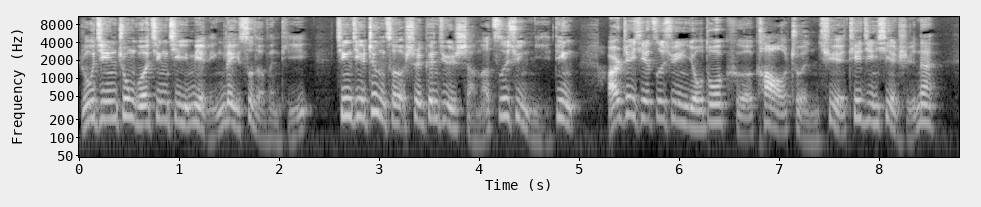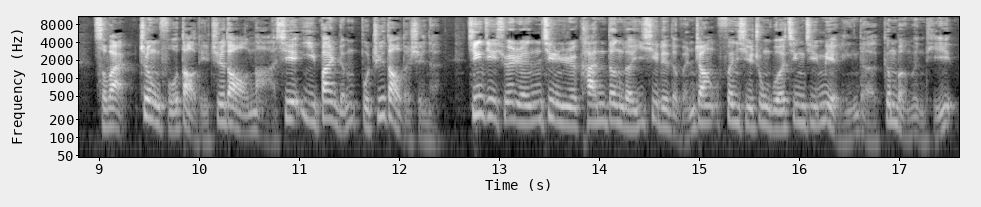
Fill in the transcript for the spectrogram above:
如今，中国经济面临类似的问题：经济政策是根据什么资讯拟定？而这些资讯有多可靠、准确、贴近现实呢？此外，政府到底知道哪些一般人不知道的事呢？经济学人近日刊登了一系列的文章，分析中国经济面临的根本问题，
